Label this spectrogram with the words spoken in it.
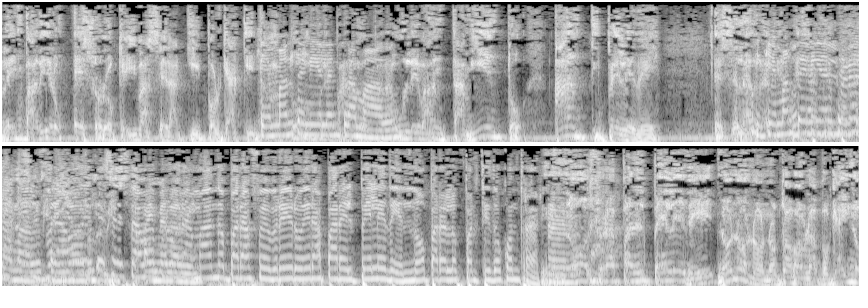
le invadieron. Eso es lo que iba a hacer aquí, porque aquí ¿Quién estaba todo mantenía el entramado? para un levantamiento anti-PLD. Esa es la ¿Y quién mantenía ese entramado, señor? que se estaba programando para febrero era para el PLD, no para los partidos contrarios. No, eso era para el PLD. No, no, no, no estamos hablando, porque ahí no,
